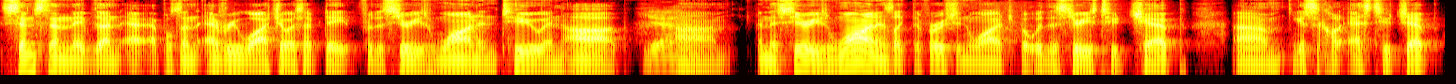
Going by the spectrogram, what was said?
since then they've done Apple's done every watch OS update for the Series One and Two and up. Yeah. Um, and the Series One is like the first in watch, but with the Series Two chip. Um, I guess it's called S2 chip.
